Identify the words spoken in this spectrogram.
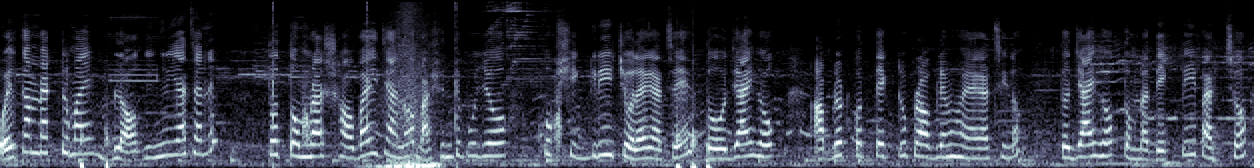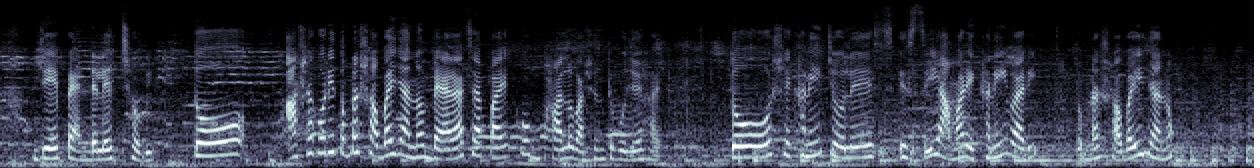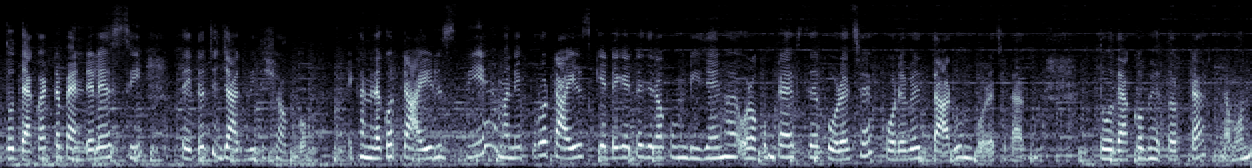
Welcome back to my blogging Riya channel তো তোমরা সবাই জানো বাসন্তী পুজো খুব শিগগিরই চলে গেছে। তো যাই হোক আপলোড করতে একটু প্রবলেম হয়ে গেছিল। তো যাই হোক, তোমরা দেখতেই পাচ্ছ যে প্যান্ডেলের ছবি। তো আশা করি তোমরা সবাই জানো বেড়া চাপায় খুব ভালো বাসন্তী পুজো হয়। তো সেখানেই চলে এস- এসছি, আমার এখানেই বাড়ি। তোমরা সবাই জানো। তো দেখো একটা প্যান্ডেলে এসেছি, তো এটা হচ্ছে জাগৃতি সংঘ। এখানে দেখো টাইলস দিয়ে মানে পুরো টাইলস কেটে কেটে যেরকম ডিজাইন হয়, ওরকম টাইপস দিয়ে করেছে, করে বেশ দারুণ করেছে দারুণ। তো দেখো ভেতরটা যেমন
